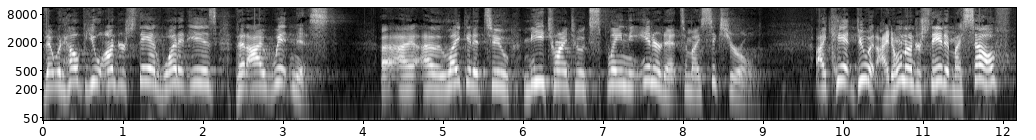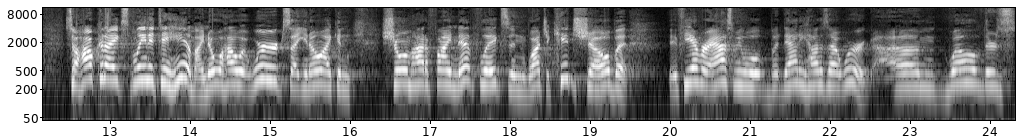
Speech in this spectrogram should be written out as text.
that would help you understand what it is that I witnessed. I, I liken it to me trying to explain the internet to my six year old. I can't do it. I don't understand it myself. So how can I explain it to him? I know how it works. I, you know, I can show him how to find Netflix and watch a kids show, but if he ever asks me, well, but daddy, how does that work? Um, well, there's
